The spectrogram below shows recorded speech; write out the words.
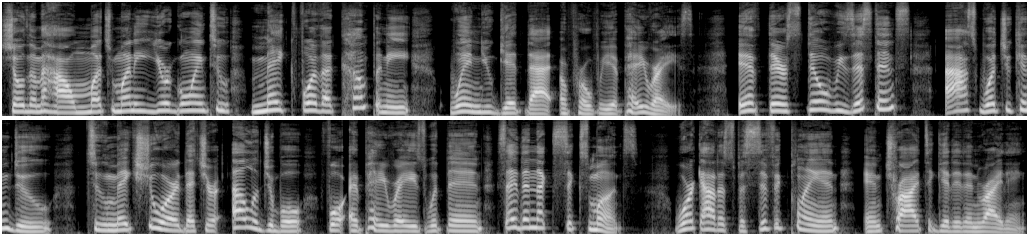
show them how much money you're going to make for the company when you get that appropriate pay raise. If there's still resistance, ask what you can do to make sure that you're eligible for a pay raise within, say, the next six months. Work out a specific plan and try to get it in writing.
